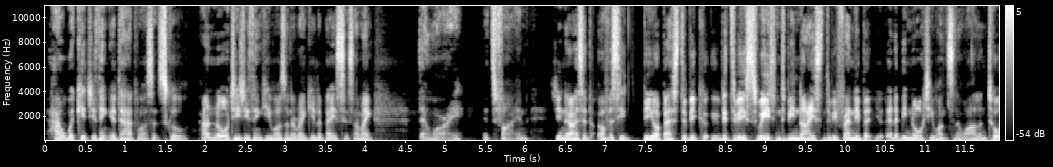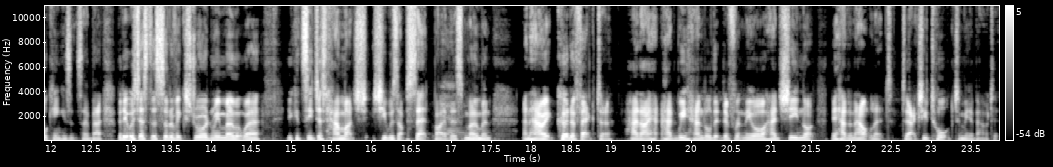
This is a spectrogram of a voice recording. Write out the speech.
how wicked do you think your dad was at school? How naughty do you think he was on a regular basis? I'm like don't worry it's fine you know, I said, obviously, be your best to be to be sweet and to be nice and to be friendly, but you're going to be naughty once in a while, and talking isn't so bad. But it was just this sort of extraordinary moment where you could see just how much she was upset by Yeah. this moment and how it could affect her had I had we handled it differently, or had she not had an outlet to actually talk to me about it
